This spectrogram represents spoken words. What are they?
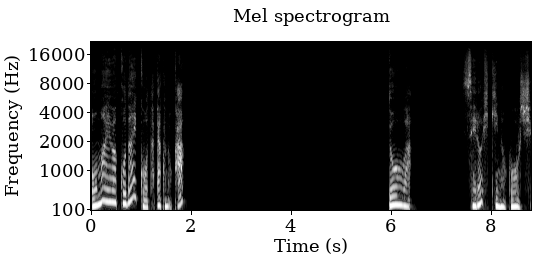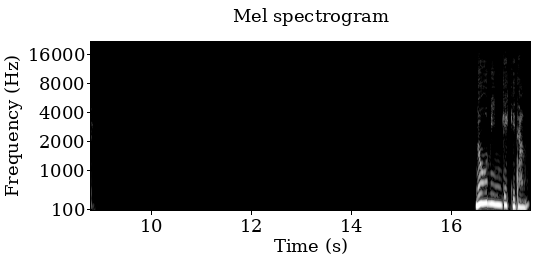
お前は小太鼓を叩くのか？童話セロ弾きのゴーシュ。農民劇団。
